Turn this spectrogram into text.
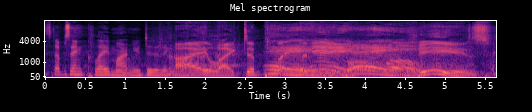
Stop saying play, Martin. You did it again. I like to play with Hey, people. Jeez.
